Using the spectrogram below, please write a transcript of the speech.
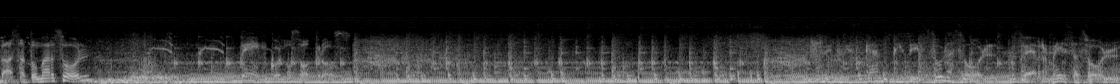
¿Vas a tomar sol? Ven con nosotros. Refrescante de sol a sol. Cerveza sol.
